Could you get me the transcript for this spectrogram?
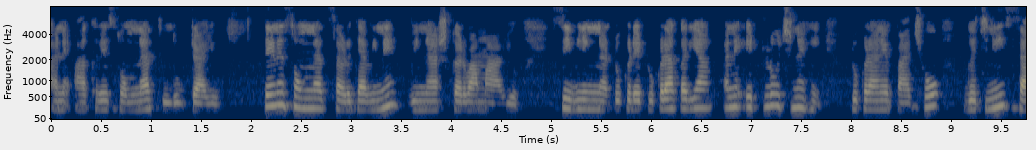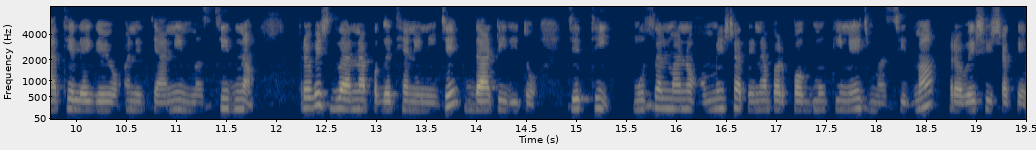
અને આખરે સોમનાથ લૂંટાયું. તેણે સોમનાથ સળગાવીને વિનાશ કરવામાં આવ્યો. શિવલિંગના ટુકડે ટુકડા કર્યા અને એટલું જ નહીં, ટુકડાને પાછો ગજની સાથે લઈ ગયો અને ત્યાંની મસ્જિદના પ્રવેશ દ્વારના પગથિયાની નીચે દાટી દીધો, જેથી મુસલમાનો હંમેશા તેના પર પગ મૂકીને જ મસ્જિદમાં પ્રવેશી શકે.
